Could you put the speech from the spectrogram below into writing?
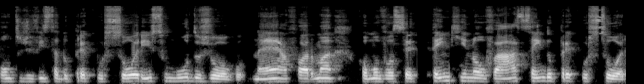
ponto de vista do precursor, e isso muda o jogo, né? A forma como você tem que inovar sendo precursor.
